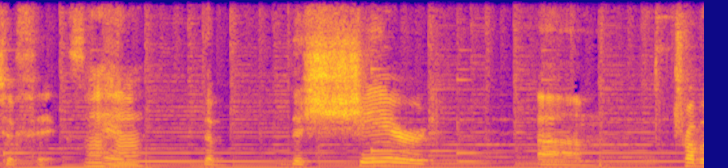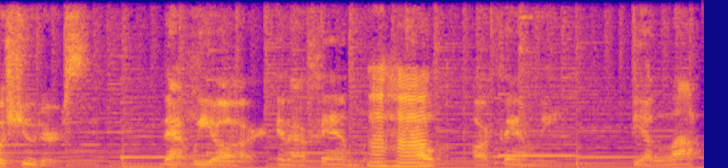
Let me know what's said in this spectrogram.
to fix Mhm. and the the shared um, troubleshooters that we are in our family Mhm. help our family be a lot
